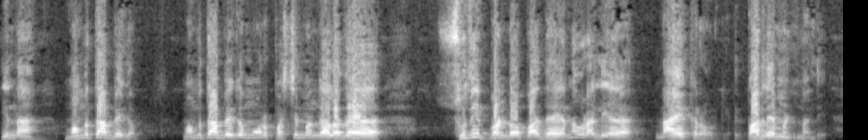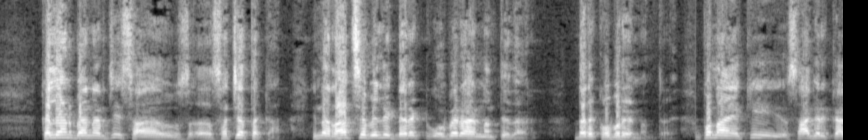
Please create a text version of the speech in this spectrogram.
ಇನ್ನು ಮಮತಾ ಬೇಗಂ. ಮಮತಾ ಬೇಗಂ ಅವರು ಪಶ್ಚಿಮ ಬಂಗಾಳದ ಸುದೀಪ್ ಬಂಡೋಪಾಧ್ಯಾಯನ ಅವ್ರು ಅಲ್ಲಿಯ ನಾಯಕರವ್ರಿಗೆ ಪಾರ್ಲಿಮೆಂಟ್ನಲ್ಲಿ. ಕಲ್ಯಾಣ್ ಬ್ಯಾನರ್ಜಿ ಸಚೇತಕ. ಇನ್ನು ರಾಜ್ಯಸಭೆಯಲ್ಲಿ ಡೈರೆಕ್ಟ್ ಒಬೆರಾಯನ್ ಅಂತಿದ್ದಾರೆ ಡೈರೆಕ್ಟ್ ಒಬೆರಾಯನ್ ಅಂತೇಳಿ. ಉಪನಾಯಕಿ ಸಾಗರಿಕಾ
